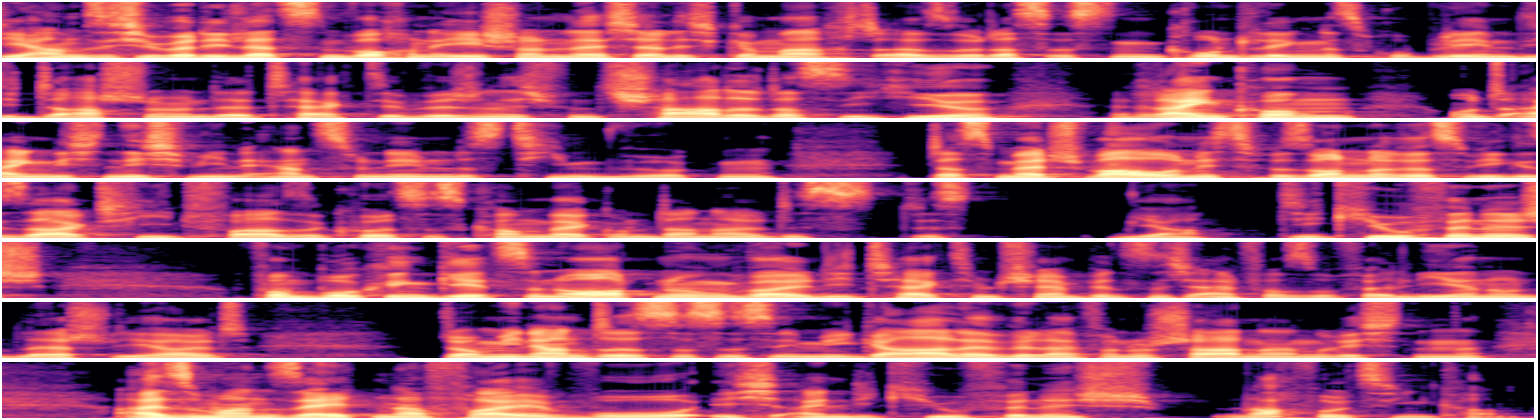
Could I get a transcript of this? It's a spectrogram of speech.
die haben sich über die letzten Wochen eh schon lächerlich gemacht. Also, das ist ein grundlegendes Problem, die Darstellung der Tag Division. Ich finde es schade, dass sie hier reinkommen und eigentlich nicht wie ein ernstzunehmendes Team wirken. Das Match war auch nichts Besonderes. Wie gesagt, Heat-Phase, kurzes Comeback und dann halt das, das ja, DQ-Finish. Vom Booking geht's in Ordnung, weil die Tag Team Champions nicht einfach so verlieren und Lashley halt dominant ist, es ist ihm egal, er will einfach nur Schaden anrichten. Also mal ein seltener Fall, wo ich ein DQ-Finish nachvollziehen kann.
